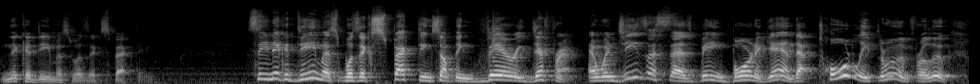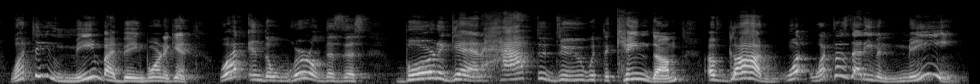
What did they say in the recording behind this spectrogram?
Nicodemus was expecting. See, Nicodemus was expecting something very different. And when Jesus says being born again, that totally threw him for a loop. What do you mean by being born again? What in the world does this born again have to do with the kingdom of God? What, what does that even mean?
